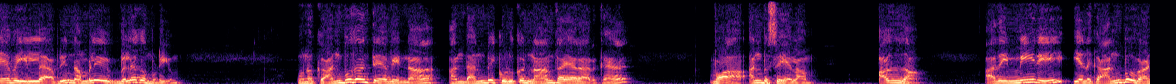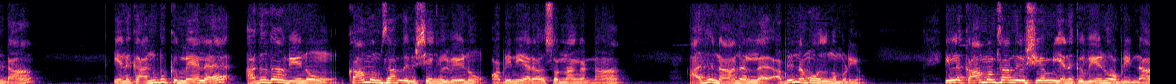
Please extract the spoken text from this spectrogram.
தேவையில்லை அப்படின்னு நம்மளே விலக முடியும். உனக்கு அன்பு தான் தேவைன்னா அந்த அன்பை கொடுக்க நான் தயாராக இருக்கேன். வா அன்பு செய்யலாம். அதுதான். அதை மீறி எனக்கு அன்பு வேண்டாம். எனக்கு அன்புக்கு மேலே அதுதான் வேணும். காமம் சார்ந்த விஷயங்கள் வேணும் அப்படின்னு யாராவது சொன்னாங்கன்னா அது நான் அல்ல அப்படின்னு நம்ம ஒதுங்க முடியும். இல்லை காமம் சார்ந்த விஷயம் எனக்கு வேணும் அப்படின்னா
